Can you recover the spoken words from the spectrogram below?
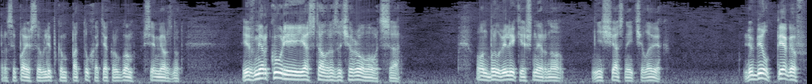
Просыпаешься в липком поту, хотя кругом все мерзнут. И в Меркурии я стал разочаровываться. Он был великий шныр, но несчастный человек. Любил пегов,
